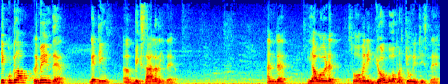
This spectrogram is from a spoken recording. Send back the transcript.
He could have remained there, getting a big salary there, and uh, he avoided so many job opportunities there.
